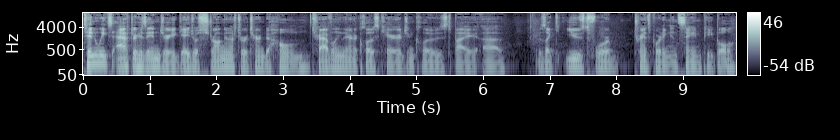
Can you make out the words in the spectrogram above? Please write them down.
Ten weeks after his injury, Gage was strong enough to return to home, traveling there in a closed carriage enclosed by uh, it was like used for transporting insane people.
